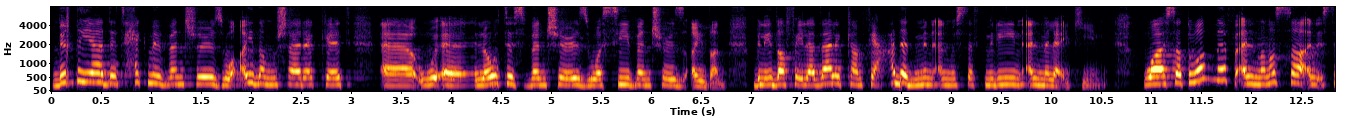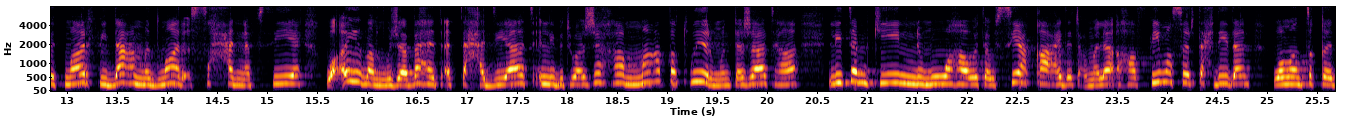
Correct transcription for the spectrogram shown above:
بقيادة حكمة فنتشرز وأيضا مشاركة لوتس فنتشرز وسي فنتشرز أيضا. بالإضافة إلى ذلك كان في عدد من المستثمرين الملائكيين. وستوظف المنصة الاستثمار في دعم مضمار الصحة النفسية وأيضا مجابهة التحديات اللي بتواجهها مع تطوير منتجاتها لتمكين نموها وتوسيع قاعدة عملائها في مصر تحديدا ومنطقة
